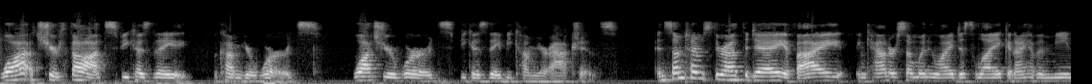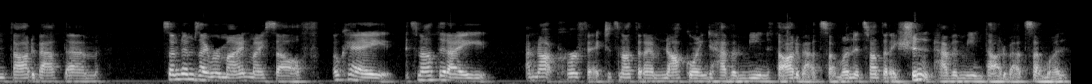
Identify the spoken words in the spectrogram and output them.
"Watch your thoughts because they become your words. Watch your words because they become your actions." And sometimes throughout the day, if I encounter someone who I dislike and I have a mean thought about them, sometimes I remind myself, okay, it's not that I I'm not perfect. It's not that I'm not going to have a mean thought about someone. It's not that I shouldn't have a mean thought about someone,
